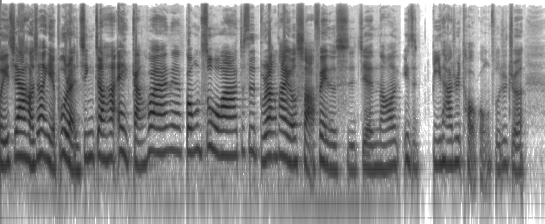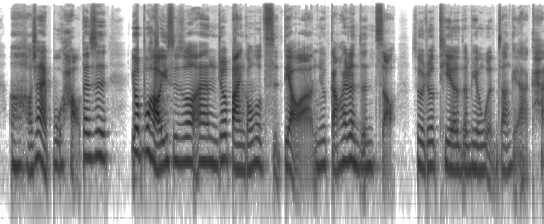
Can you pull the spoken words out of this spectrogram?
回家好像也不忍心叫他，哎、赶快那个工作啊，就是不让他有耍废的时间，然后一直逼他去投工作，就觉得，嗯，好像也不好，但是又不好意思说，啊，你就把你工作辞掉啊，你就赶快认真找，所以我就贴了这篇文章给他看。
